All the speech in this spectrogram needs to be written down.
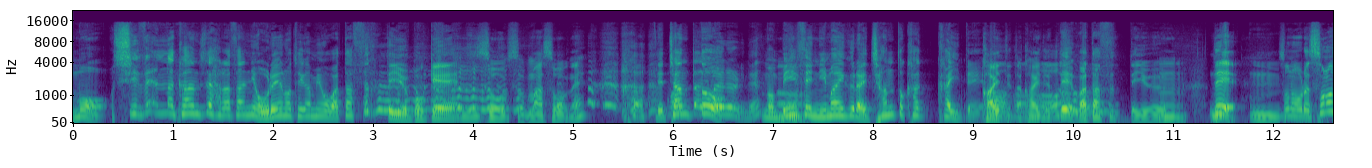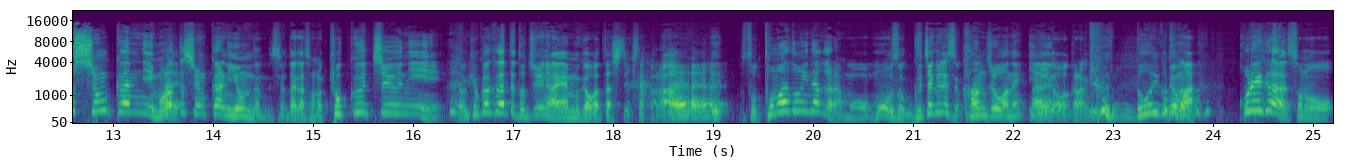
もう自然な感じで原さんにお礼の手紙を渡すっていうボケ。う んそうそうまあそうね。でちゃんとね。もう便箋2枚ぐらいちゃんとか書いて。書いてた書いてた。で渡すっていう。うん。で、うん。その俺その瞬間にもらった瞬間に読んだんですよ。だからその曲中に曲がかかって途中にあやむが渡してきたからはいはいはい。えそう戸惑いながらももうそうぐちゃぐちゃですよ。感情はね。意味がわからんけど、どういうことだ？でもまあこれがその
